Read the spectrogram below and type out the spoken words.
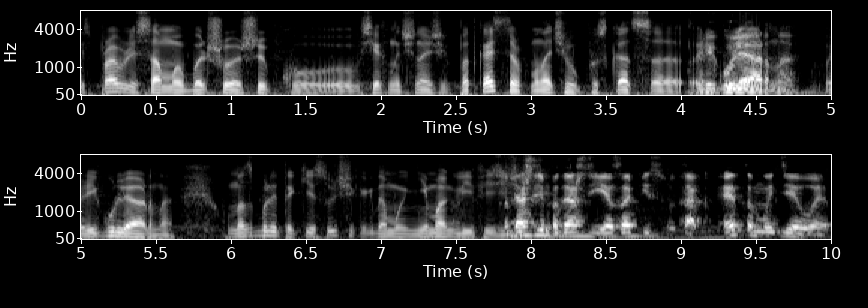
исправили самую большую ошибку у всех начинающих подкастеров. Мы начали выпускаться регулярно. Регулярно. Регулярно. У нас были такие случаи, когда мы не могли физически... Подожди, подожди, я записываю. Так, это мы делаем.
